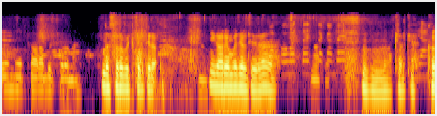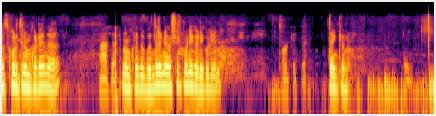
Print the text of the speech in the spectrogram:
ಒಂದು ಹತ್ತು ಸಾವಿರ ಬಿಟ್ಟು ಕೊಡೋಣ ಒಂದು ಸಾವಿರ ಬಿಟ್ಟು ಕೊಡ್ತೀರಾ ಈಗ ಆರು ಎಂಬತ್ತು ಹೇಳ್ತೀರಾ ಹ್ಞೂ ಓಕೆ ಓಕೆ ಕಳ್ಸ್ಕೊಡ್ತೀನಿ ನಮ್ಮ ಕಡೆಯಿಂದ. ಹಾಂ ಸರ್ ನಮ್ಮ ಕಡೆಯಿಂದ ಬಂದರೆ ನೆಗೋಷಿಯೇಟ್ ಮಾಡಿ ಗಾಡಿ ಕೊಡಿ ಅಣ್ಣ. Okay sir thank you thank you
